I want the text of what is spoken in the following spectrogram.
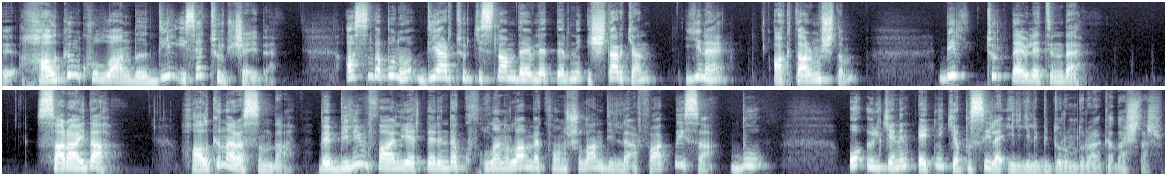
e, halkın kullandığı dil ise Türkçeydi. Aslında bunu diğer Türk İslam devletlerini işlerken yine aktarmıştım. Bir Türk devletinde sarayda, halkın arasında ve bilim faaliyetlerinde kullanılan ve konuşulan diller farklıysa bu o ülkenin etnik yapısıyla ilgili bir durumdur arkadaşlar.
